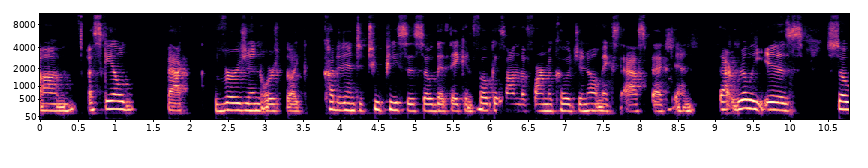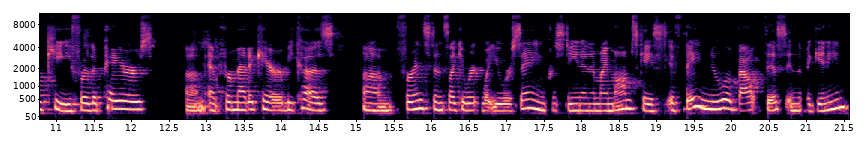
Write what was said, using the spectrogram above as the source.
um, a scaled back version or like cut it into two pieces so that they can focus on the pharmacogenomics aspect. And that really is so key for the payers um, and for Medicare because um, for instance, like you were what you were saying, Christine, and in my mom's case, if they knew about this in the beginning,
